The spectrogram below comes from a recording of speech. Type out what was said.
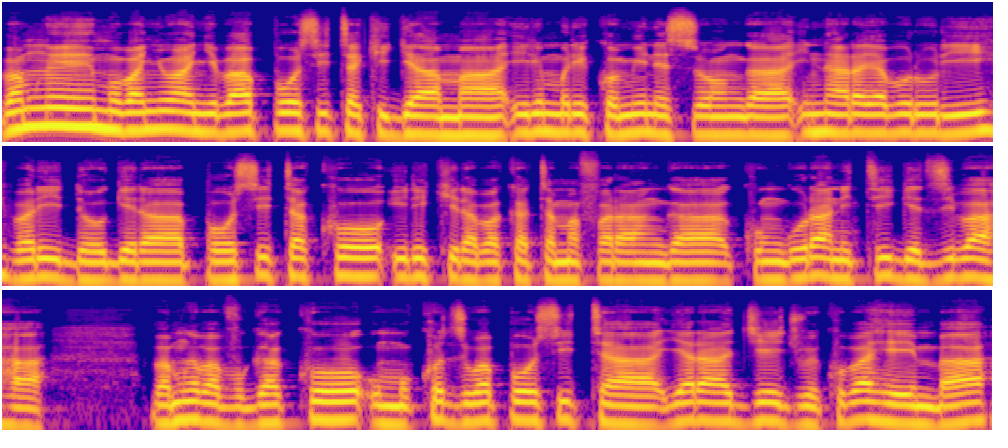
Bamwe mu banywanyi ba posita kijyama iri muri komine songa intara ya bururi baridogera posita ko irikira bakata amafaranga ku ngurane itigeze ibaha bamwe bavuga ko umukozi wa posita yarajejwe kubahemba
